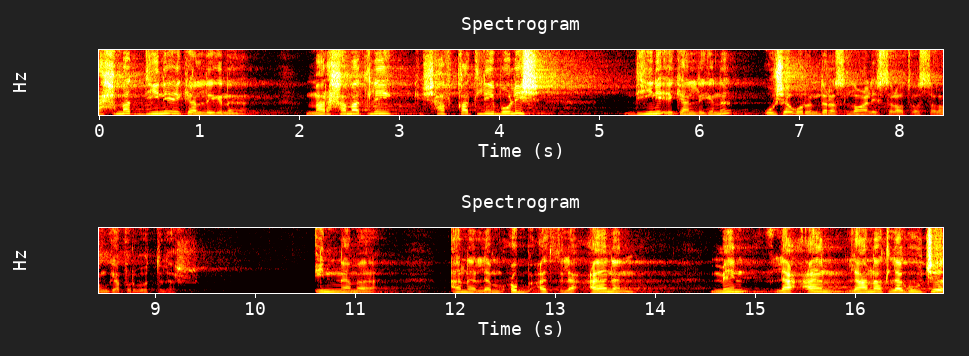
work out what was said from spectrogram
rahmat dini ekanligini marhamatli shafqatli bo'lish dini ekanligini o'sha o'rinda rasululloh alayhissalotu vassalom gapirib o'tdilar. Innama ana lam ub'ath la'anan men la'an la'natlaguvchi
